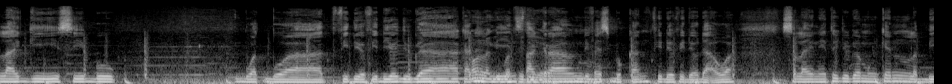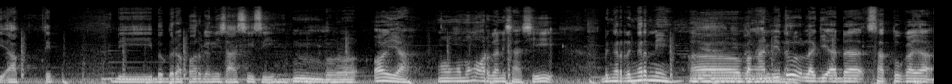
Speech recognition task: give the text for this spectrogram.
lagi sibuk buat-buat video-video juga kadang Oh, lagi di buat video. Instagram, di Facebook kan video-video dakwah. Selain itu juga mungkin lebih aktif di beberapa organisasi sih. Hmm. Oh iya ngomong-ngomong organisasi denger-denger nih Iya, eh, Bang Andi tuh lagi ada satu kayak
